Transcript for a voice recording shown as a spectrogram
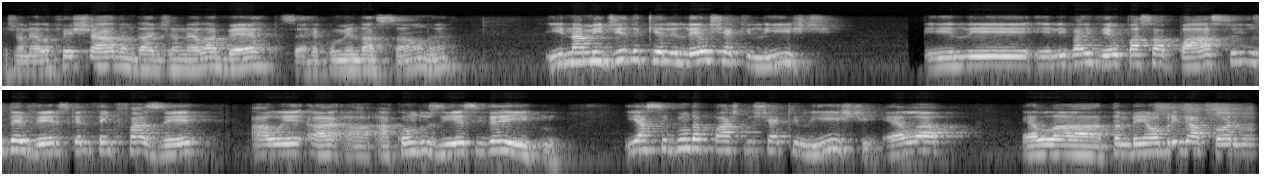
janela fechada, andar de janela aberta, essa é a recomendação, né? E na medida que ele lê o checklist, ele, ele vai ver o passo a passo e os deveres que ele tem que fazer ao, a, a, a conduzir esse veículo. E a segunda parte do checklist, ela, ela também é obrigatória.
